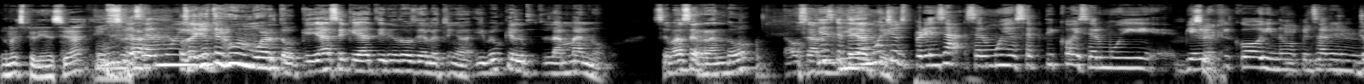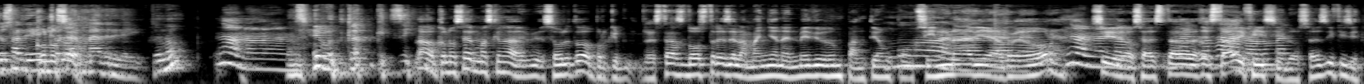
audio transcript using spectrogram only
Una experiencia. y- Tienes que ser muy- o sea, yo tengo un muerto que ya sé que ya tiene dos días la chingada y veo que el- la mano se va cerrando. O sea, Tienes que tener olvídate. mucha experiencia, ser muy escéptico y ser muy biológico y no pensar en... Yo saldría hecho la madre de ahí. ¿Tú no? No, no, no, no. Sí, pues claro que sí. No, conocer más que nada, sobre todo porque estás 2, 3 de la mañana en medio de un panteón con, No, sin no, nadie no, alrededor. no. No, no, sí, no. o sea, está, está difícil, normal. o sea, es difícil.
